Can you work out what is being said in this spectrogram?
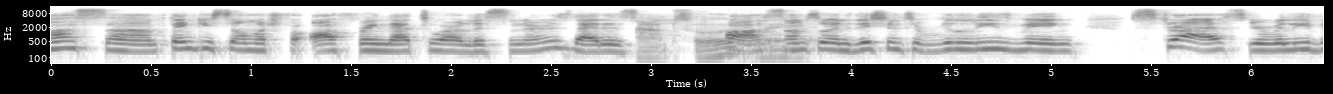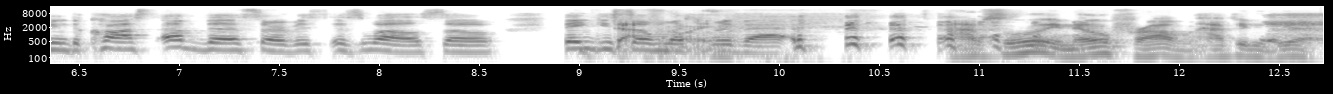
Awesome. Thank you so much for offering that to our listeners. That is Absolutely. awesome. So, in addition to relieving stress, you're relieving the cost of the service as well. So, thank you Definitely. so much for that. Absolutely. No problem. Happy to do it.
